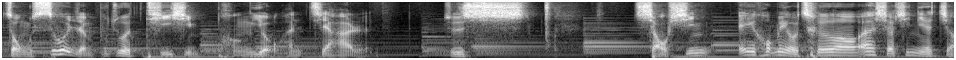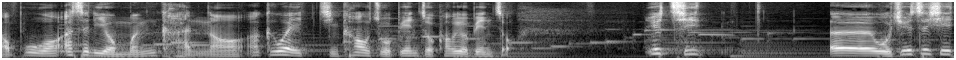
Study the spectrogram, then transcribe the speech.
总是会忍不住的提醒朋友和家人，就是 小心，哎，后面有车哦，哎，小心你的脚步哦，啊，这里有门槛哦，啊，各位请靠左边走，靠右边走。因为其实，呃，我觉得这些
